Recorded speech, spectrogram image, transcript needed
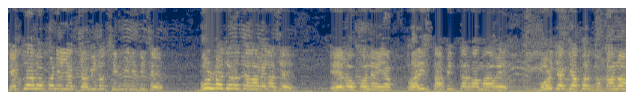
જેટલા લોકોને અહીંયા જમીનો છીનવી લીધી છે, બુલડોઝરો ચલાવેલા છે, એ લોકોને અહીંયા ફરી સ્થાપિત કરવામાં આવે. મૂળ જગ્યા પર દુકાનો,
